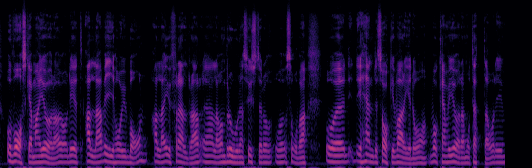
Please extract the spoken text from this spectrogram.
Och vad ska man göra? Och det, alla vi har ju barn, alla är ju föräldrar, alla har en bror, en syster och, och så. Va? Och det, det händer saker varje dag. Vad kan vi göra mot detta? Och det,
